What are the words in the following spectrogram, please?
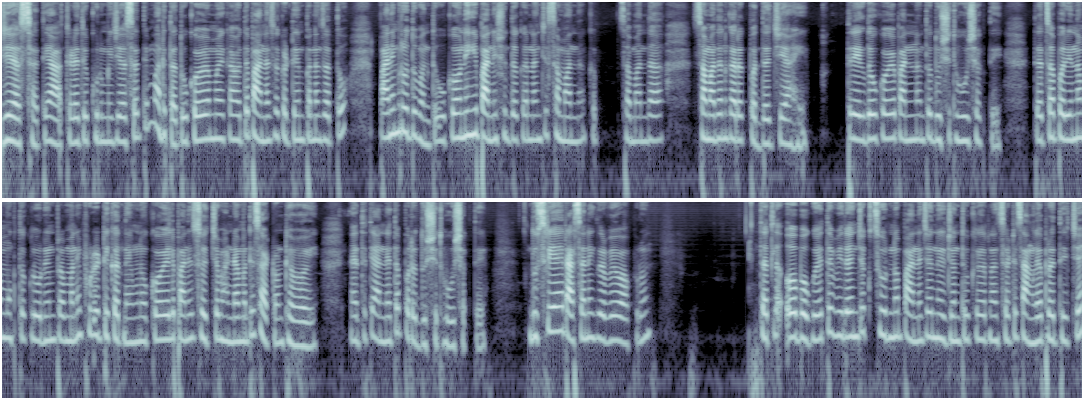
जे असतात ते आतड्यातील कुर्मी जे असतात ते मरतात. उकळल्यामुळे काय होतं? पाण्याचा कठीणपणा जातो. पाणी मृदू बनतं. उकळवणे ही पाणी शुद्ध करण्याची समान समानदा समाधानकारक पद्धत जी आहे तर एकदा उकळले पाण्यानंतर दूषित होऊ शकते. त्याचा परिणाम मुक्त क्लोरीनप्रमाणे पुढे टिकत नाही. म्हणून उकळलेले पाणी स्वच्छ भांड्यामध्ये साठवून ठेवावे. नाहीतर ते अन्यथा परत दूषित होऊ शकते. दुसरी आहे रासायनिक द्रव्य वापरून. त्यातलं अ बघूया. तर विरंजक चूर्ण पाण्याच्या निर्जंतुकीकरणासाठी चांगल्या प्रतीचे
